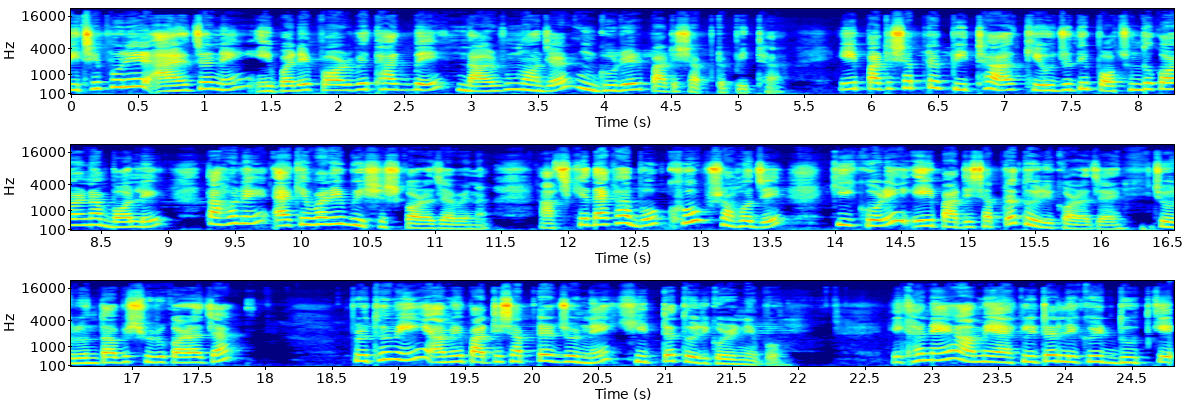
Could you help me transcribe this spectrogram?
পিঠেপুলির আয়োজনে এবারে পর্বে থাকবে দারুণ মজার গুড়ের পাটিসাপটা পিঠা। এই পাটিসাপটা পিঠা কেউ যদি পছন্দ করে না বলে, তাহলে একেবারেই বিশ্বাস করা যাবে না। আজকে দেখাবো খুব সহজে কি করে এই পাটিসাপটা তৈরি করা যায়। চলুন তবে শুরু করা যাক। প্রথমেই আমি পাটিসাপটার জন্যে ক্ষীরটা তৈরি করে নেব। এখানে আমি এক লিটার লিকুইড দুধকে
